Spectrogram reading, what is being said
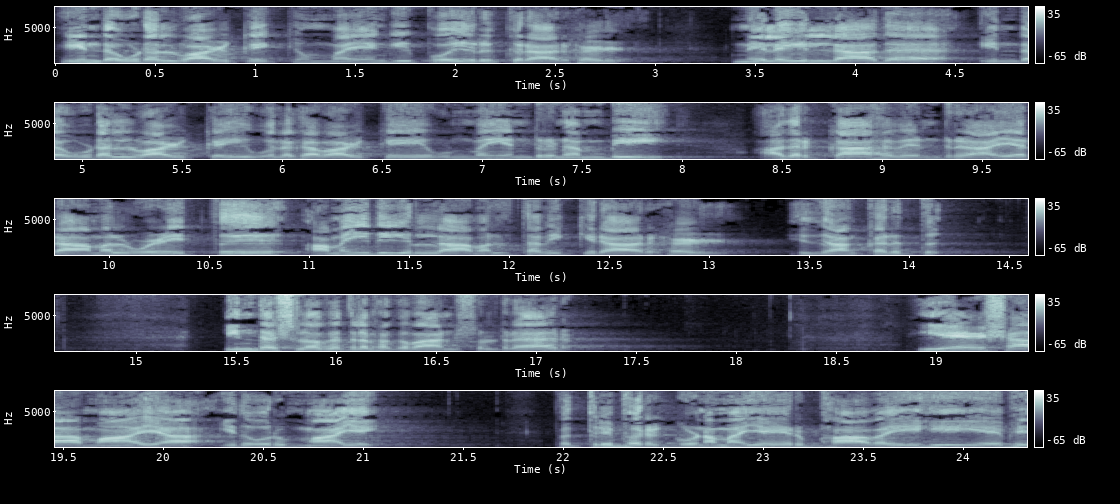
இந்த உடல் வாழ்க்கைக்கும் மயங்கி போயிருக்கிறார்கள். நிலையில்லாத இந்த உடல் வாழ்க்கை உலக வாழ்க்கையை உண்மை என்று நம்பி அதற்காகவென்று அயராமல் உழைத்து அமைதி இல்லாமல் தவிக்கிறார்கள். இதுதான் கருத்து. இந்த ஸ்லோகத்தில் பகவான் சொல்கிறார் ஏஷா மாயா. இது ஒரு மாயை. இப்போ திரிபர் குணமயர் பாவைஹி ஏபி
